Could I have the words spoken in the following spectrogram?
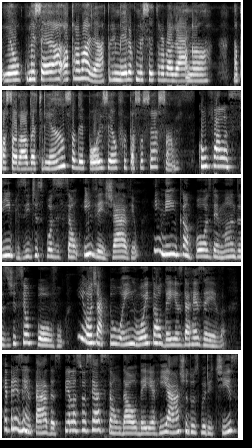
Eu comecei a, a trabalhar. Primeiro eu comecei a trabalhar na, na pastoral da criança, depois eu fui para a associação. Com fala simples e disposição invejável, Ini encampou as demandas de seu povo e hoje atua em oito aldeias da reserva representadas pela Associação da Aldeia Riacho dos Buritis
